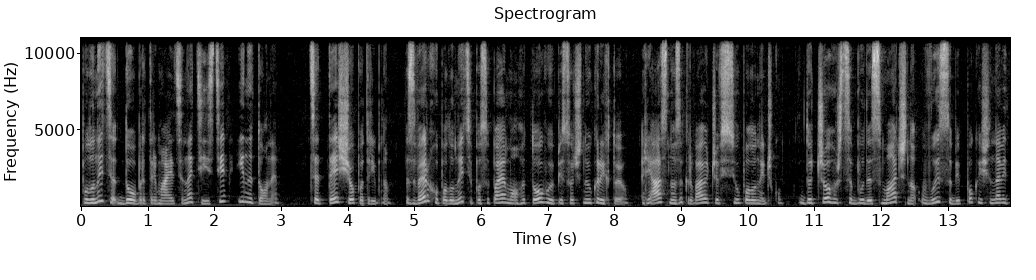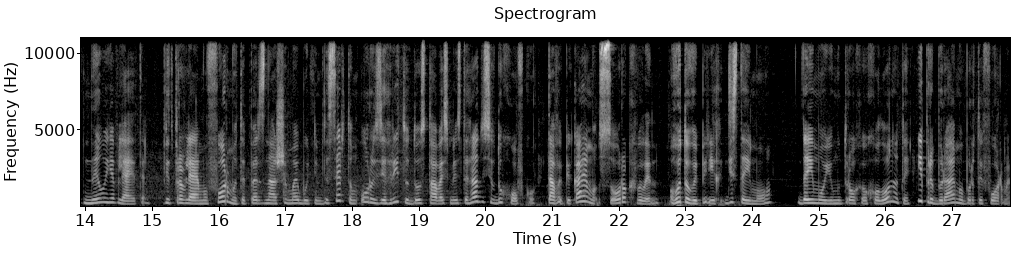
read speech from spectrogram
Полуниця добре тримається на тісті і не тоне. Це те, що потрібно. Зверху полуницю посипаємо готовою пісочною крихтою, рясно закриваючи всю полуничку. До чого ж це буде смачно, ви собі поки що навіть не уявляєте. Відправляємо форму тепер з нашим майбутнім десертом у розігріту до 180 градусів духовку та випікаємо 40 хвилин. Готовий пиріг дістаємо. Даємо йому трохи охолонути і прибираємо борти форми.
